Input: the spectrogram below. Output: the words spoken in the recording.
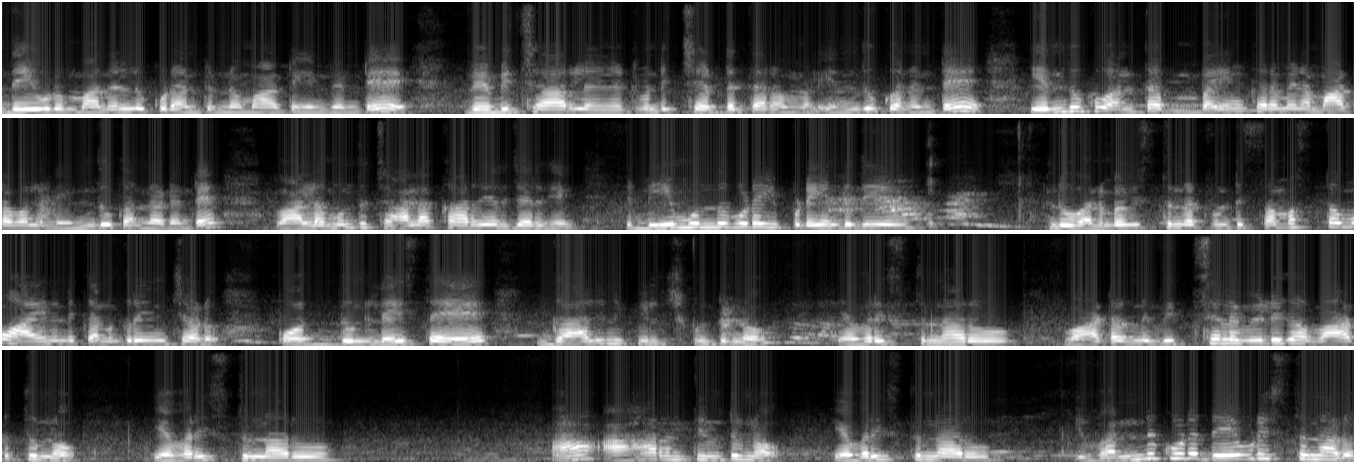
దేవుడు మనల్ని కూడా అంటున్న మాట ఏంటంటే వ్యభిచారులైనటువంటి చెడ్డతరం వాళ్ళు. ఎందుకనంటే ఎందుకు అంత భయంకరమైన మాట వాళ్ళని ఎందుకు అన్నాడంటే వాళ్ళ ముందు చాలా కార్యాలు జరిగాయి. నీ ముందు కూడా ఇప్పుడు ఏంటిది నువ్వు అనుభవిస్తున్నటువంటి సమస్తము ఆయన నీకు అనుగ్రహించాడు. పొద్దున్న లేస్తే గాలిని పీల్చుకుంటున్నావు. ఎవరిస్తున్నారు? వాటర్ని విచ్చల విచ్చలవిడిగా వాడుతున్నావు. ఎవరిస్తున్నారు? ఆహారం తింటున్నావు. ఎవరు ఇస్తున్నారు ఇవన్నీ కూడా దేవుడు ఇస్తున్నాడు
